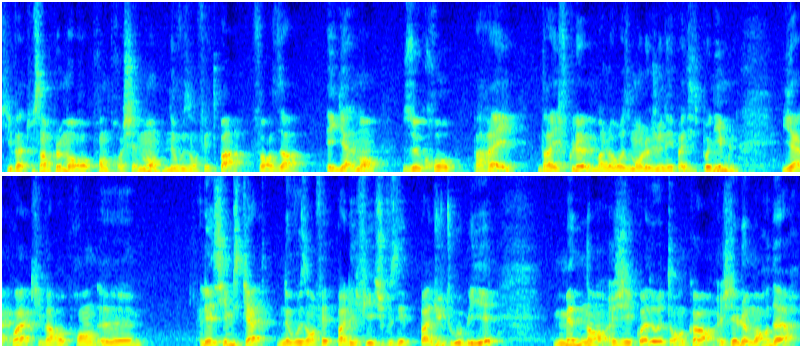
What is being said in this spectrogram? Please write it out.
qui va tout simplement reprendre prochainement, ne vous en faites pas. Forza également, The Crow pareil, Drive Club malheureusement le jeu n'est pas disponible. Il y a quoi qui va reprendre euh, Les Sims 4, ne vous en faites pas les filles, je vous ai pas du tout oublié. Maintenant, j'ai quoi d'autre encore? J'ai le mordeur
